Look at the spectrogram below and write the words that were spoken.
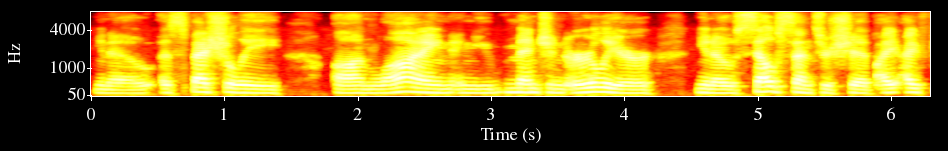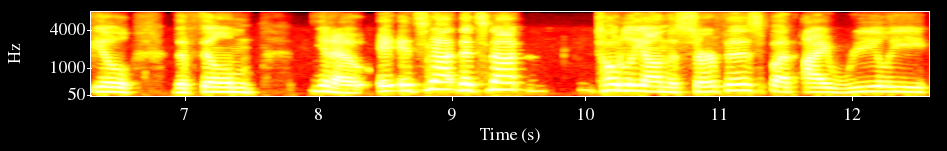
you know especially online. And you mentioned earlier, you know, self censorship. I, I feel the film, you know, it, it's not that's not totally on the surface, but I really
